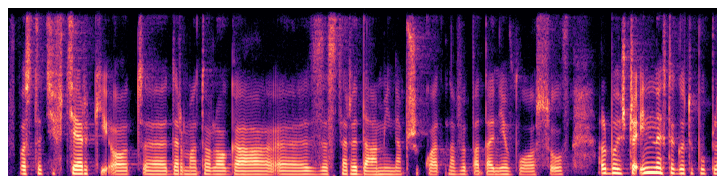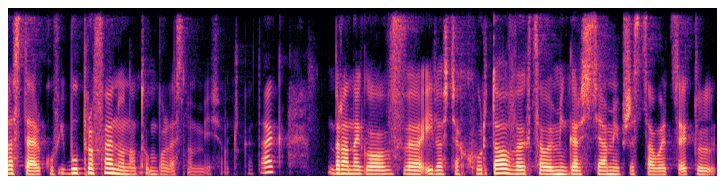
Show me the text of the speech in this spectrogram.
w postaci wcierki od e, dermatologa e, ze sterydami, na przykład na wypadanie włosów, albo jeszcze innych tego typu plasterków, ibuprofenu na tą bolesną miesiączkę, tak? Branego w ilościach hurtowych, całymi garściami przez cały cykl,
